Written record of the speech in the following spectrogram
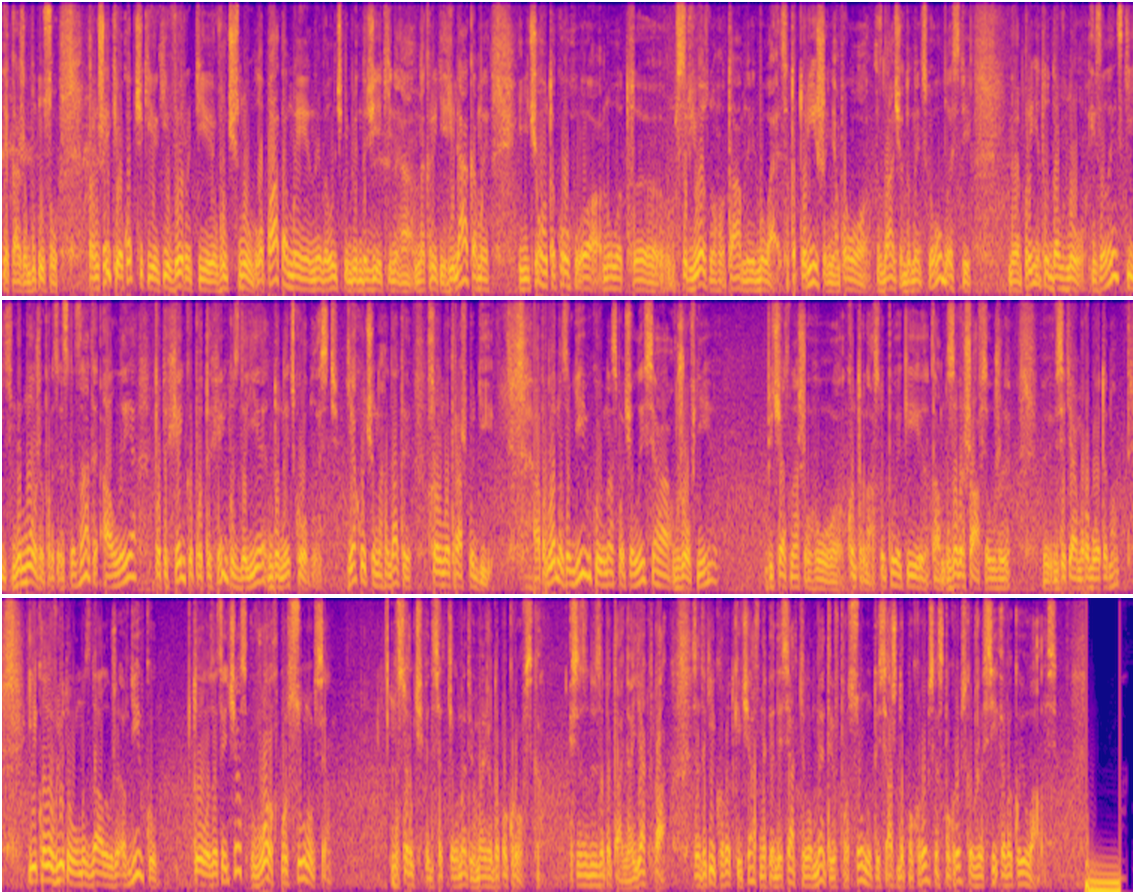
Як каже Бутусов, траншейки, окопчики, які вириті вручну лопатами, невеличкі бліндажі, які на- накриті гіляками, і нічого такого ну от е, серйозного там не відбувається. Тобто рішення про здачу Донецької області е, прийнято давно. І Зеленський не може про це сказати, але потихеньку, потихеньку здає Донецьку область. Я хочу нагадати хронометраж подій. А проблеми з Авдіївкою у нас почалися в жовтні. Під час нашого контрнаступу, який там завершався вже взяттям Роботино. І коли в лютому ми здали вже Авдіївку, то за цей час ворог посунувся на 40 чи 50 кілометрів майже до Покровська. І всі задають запитання, як так? За такий короткий час на 50 кілометрів просунутися аж до Покровська, з Покровська вже всі евакуювалися.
